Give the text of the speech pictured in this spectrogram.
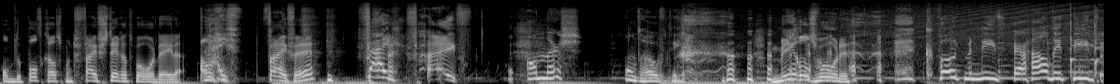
om de podcast met vijf sterren te beoordelen. Vijf. Vijf, hè? Vijf. Vijf. Anders onthoofding. Merels woorden. Quote me niet. Herhaal dit niet.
